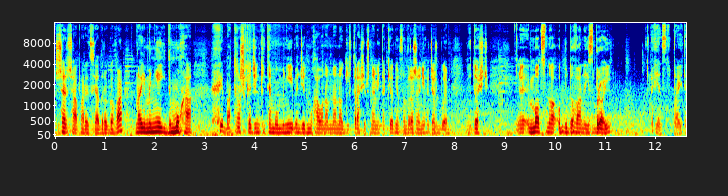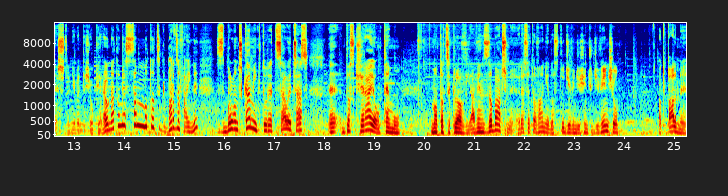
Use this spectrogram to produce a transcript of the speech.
szersza aparycja drogowa, no i mniej dmucha, chyba troszkę dzięki temu mniej będzie dmuchało nam na nogi w trasie, przynajmniej takie odniosłem wrażenie, chociaż byłem w dość yy, mocno obudowanej zbroi. Więc tutaj też nie będę się upierał. Natomiast sam motocykl bardzo fajny, z bolączkami, które cały czas e, doskwierają temu motocyklowi. A więc zobaczmy, resetowanie do 199. Odpalmy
